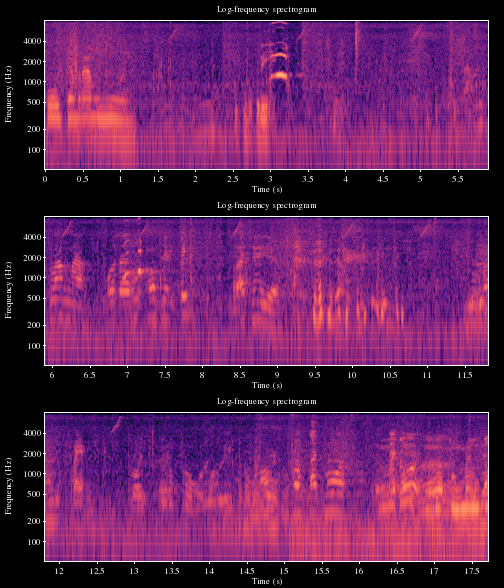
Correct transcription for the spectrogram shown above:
Khôi camera một người đi Lang nè, ở đây có chạy tích Ra chơi à Phẹn Rồi pro pro Đặt mua Đặt mua ពុំមែនទេ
